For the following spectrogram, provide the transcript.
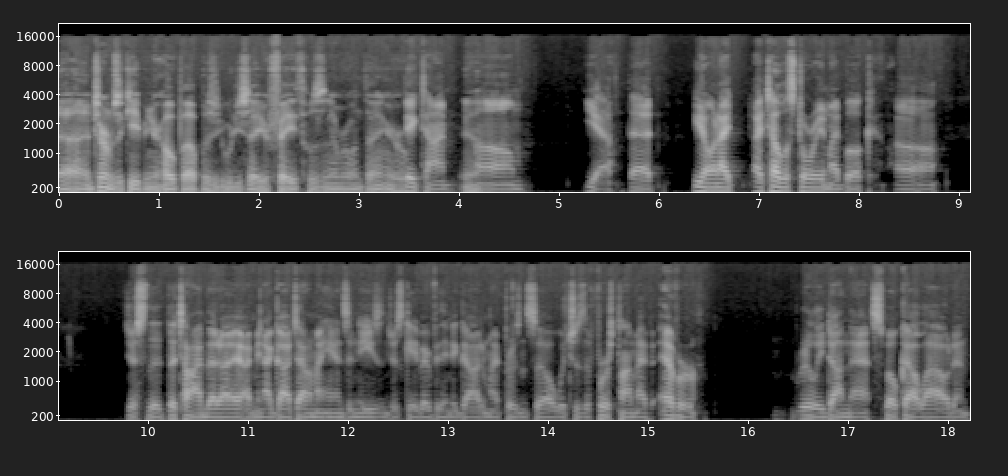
Uh, in terms of keeping your hope up, was would you say your faith was the number one thing, or big time. Yeah. Um, yeah, that you know, and I I tell the story in my book. Uh, just the the time that I I mean I got down on my hands and knees and just gave everything to God in my prison cell, which is the first time I've ever really done that. Spoke out loud and.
